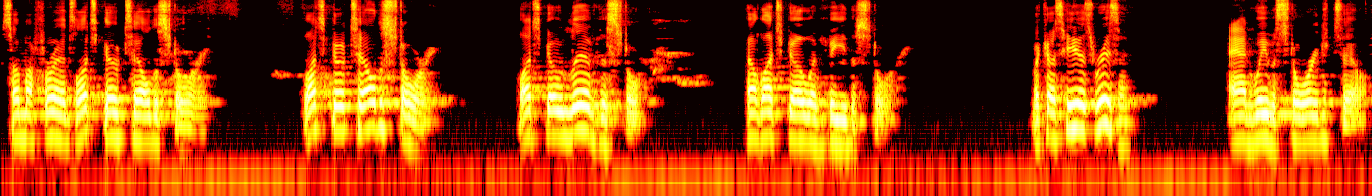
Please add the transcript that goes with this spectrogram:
So my friends, let's go tell the story. Let's go tell the story. Let's go live the story. And let's go and be the story. Because He is risen and we've a story to tell.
